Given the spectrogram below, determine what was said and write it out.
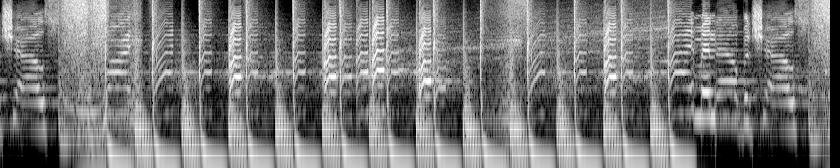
the child. Why? I'm an Albert Child.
